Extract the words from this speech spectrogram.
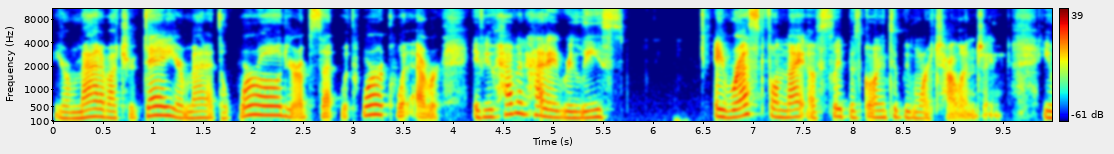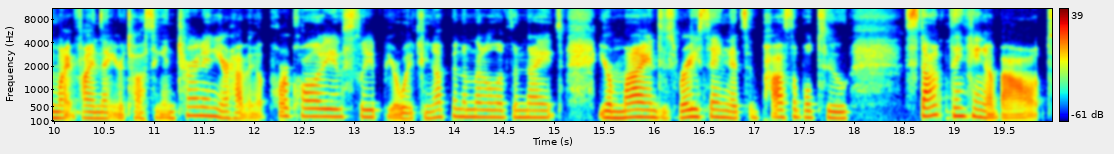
You're mad about your day, you're mad at the world, you're upset with work, whatever. If you haven't had a release, a restful night of sleep is going to be more challenging. You might find that you're tossing and turning, you're having a poor quality of sleep, you're waking up in the middle of the night, your mind is racing, it's impossible to stop thinking about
